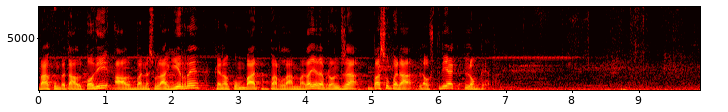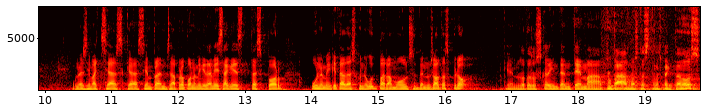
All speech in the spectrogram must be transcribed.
Va completar el podi el veneçolà Aguirre, que en el combat per la medalla de bronze va superar l'austríac Longer. Unes imatges que sempre ens apropa una miqueta més a aquest esport una miqueta desconegut per a molts de nosaltres, però que nosaltres, Òscar, intentem apropar als nostres telespectadors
